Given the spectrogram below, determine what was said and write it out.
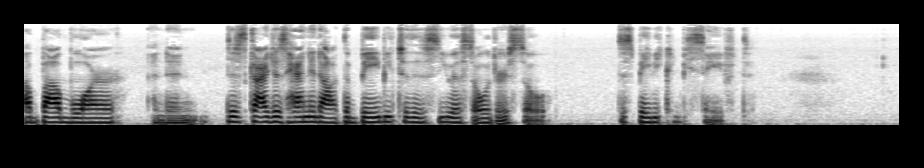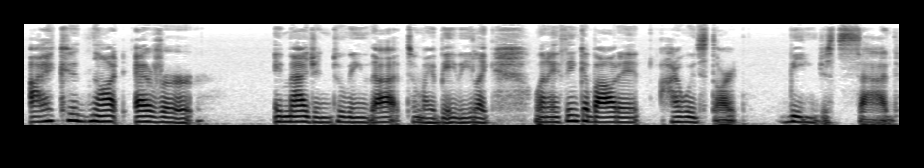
a barbed wire and then this guy just handed out the baby to this US soldier so this baby could be saved. I could not ever imagine doing that to my baby. Like when I think about it, I would start being just sad.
